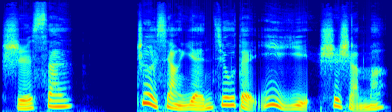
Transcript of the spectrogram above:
十三，这项研究的意义是什么？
